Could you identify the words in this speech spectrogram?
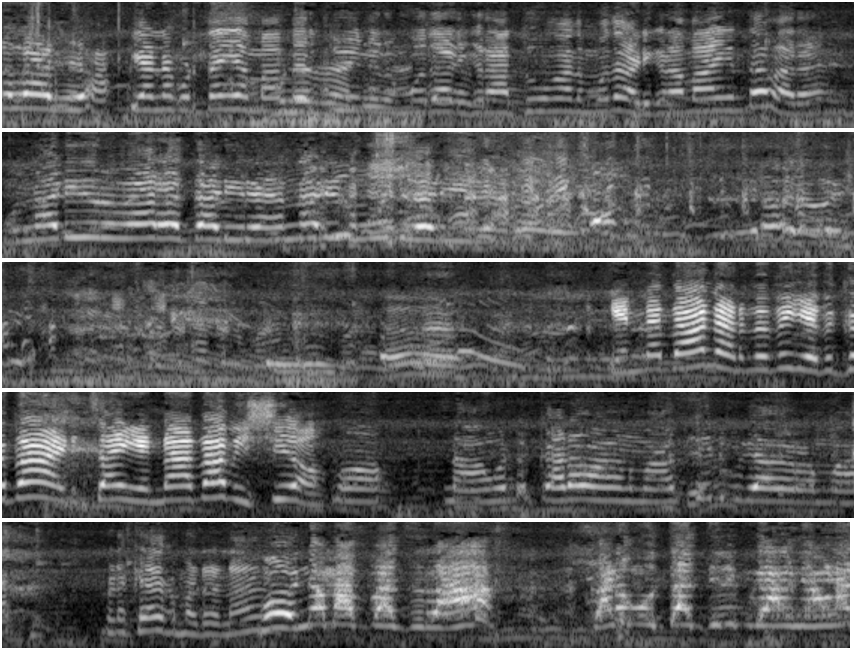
சொல்லாதியா என்ன கொடுத்தா என் மாமியார் தூயின் இருக்கும் போது அடிக்கிறான் தூங்காத போது அடிக்கிறான் வாங்கி தான் வரேன். உன் அடிக்கிறேன் வேற அடிக்கிறேன் என்ன அடிக்கிற மூச்சில் அடிக்கிறேன். என்னதான் நடந்தது எதுக்கு தான் அடிச்சா என்னதான் விஷயம்? நான் அவங்ககிட்ட கடை வாங்கணுமா? திருப்பி கேக்குறேம்மா இப்ப கேட்க மாட்டேனா ஓ என்னம்மா பேசுறா? கடை ஊத்தா திருப்பி கேக்குறேன் அவனா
